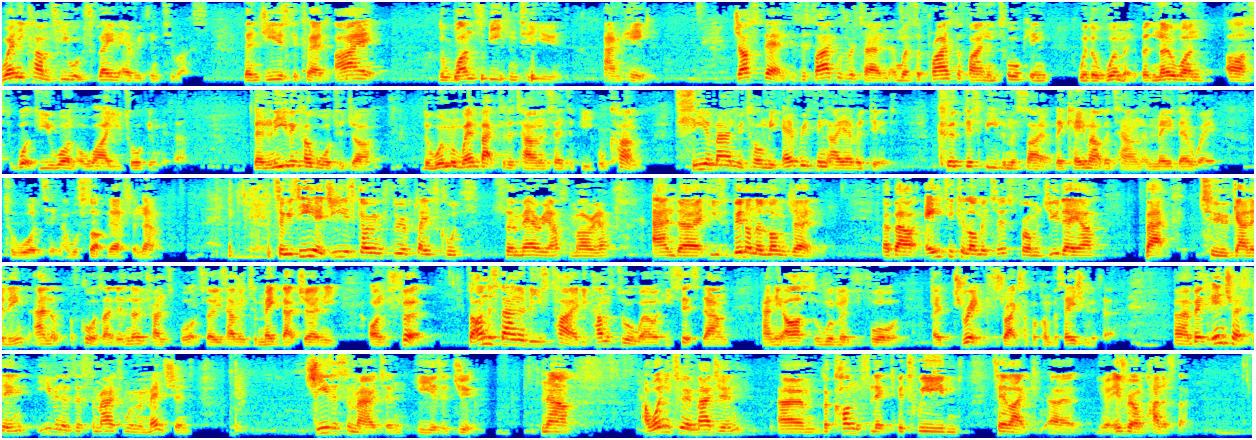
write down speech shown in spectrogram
When he comes, he will explain everything to us. Then Jesus declared, I, the one speaking to you, am he. Just then, his disciples returned and were surprised to find him talking with a woman, but no one asked, what do you want or why are you talking with her? Then leaving her water jar, the woman went back to the town and said to people, come, see a man who told me everything I ever did. Could this be the Messiah? They came out of the town and made their way towards him. I will stop there for now. So we see here Jesus going through a place called Samaria, Samaria, and uh, he's been on a long journey, about 80 kilometers from Judea back to Galilee, and of course, like, there's no transport, so he's having to make that journey on foot. So understandably, he's tired. He comes to a well, he sits down, and he asks the woman for a drink, strikes up a conversation with her. Um, but it's interesting, even as the Samaritan woman mentioned, she's a Samaritan, he is a Jew. Now, I want you to imagine um, the conflict between, say, like uh, you know, Israel and Palestine.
